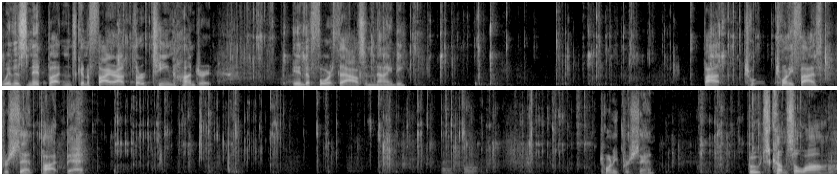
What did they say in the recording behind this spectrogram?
With his knit button, it's going to fire out 1,300 into 4,090. About 25% pot bet. Twenty percent. Boots comes along.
